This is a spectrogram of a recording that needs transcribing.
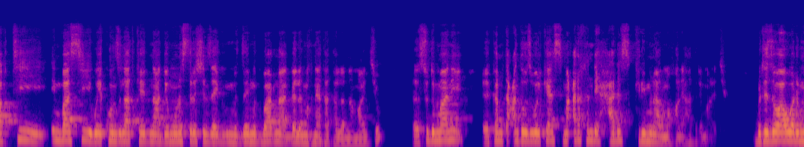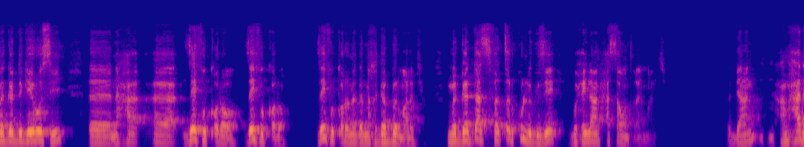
ኣብቲ ኤምባሲ ወይ ኮንስላት ከይድና ዴሞንስትሬሽን ዘይምግባርና ገለ ምክንያታት ኣለና ማለት እዩ እሱ ድማኒ ከምቲ ዓንተ ዝበልካያስ ማዕረ ክንደይ ሓደስ ክሪሚናል ምኳኑ ኢካ ትርኢ ማለት እዩ ብተዘዋወረ መገዲ ገይሩ ሲ ዘይፍቀዶ ዘይፍቀዶ ዘይፍቀዶ ነገር ንክገብር ማለት እዩ መገድታት ዝፈጥር ኩሉ ግዜ ጉሒላን ሓሳቡን ጥራይ ማለት እዩ ዳን ከም ሓደ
